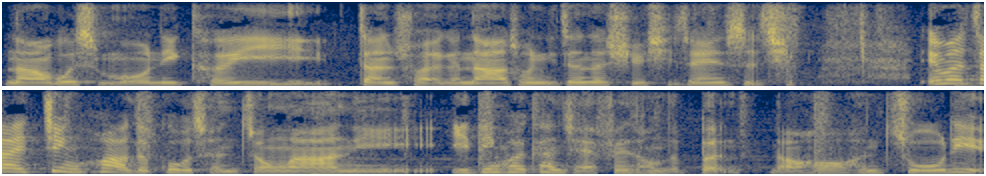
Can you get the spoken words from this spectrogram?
那为什么你可以站出来跟大家说你正在学习这件事情？因为在进化的过程中啊，你一定会看起来非常的笨，然后很拙劣，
